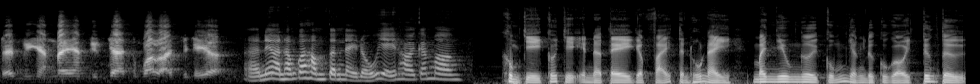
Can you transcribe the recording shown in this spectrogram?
Để em ghi nhận đây em kiểm tra thông báo lại cho chị à. à. Nếu anh không có thông tin đầy đủ vậy thôi, cảm ơn. Không chỉ có chị NT gặp phải tình huống này, mà nhiều người cũng nhận được cuộc gọi tương tự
